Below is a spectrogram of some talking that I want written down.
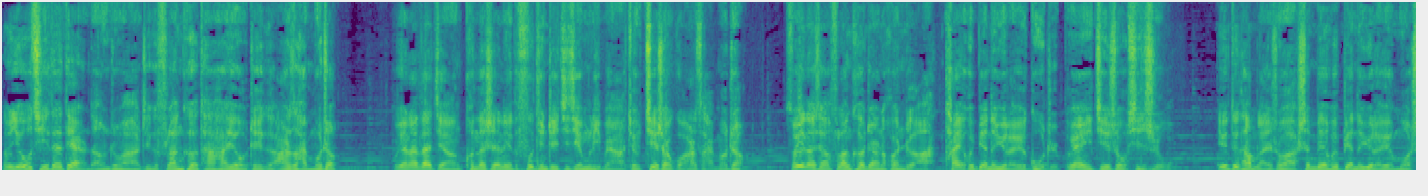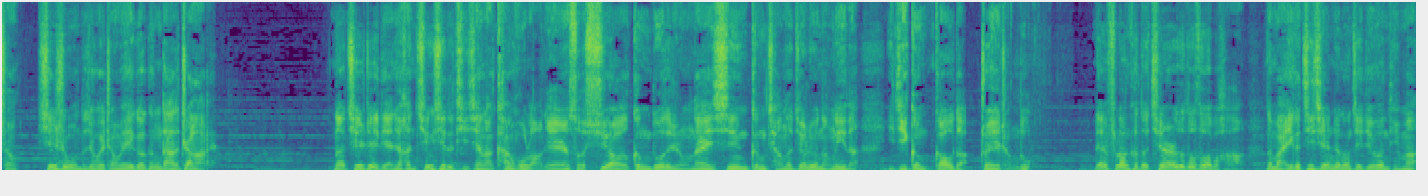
那么尤其在电影当中啊，这个弗兰克他还有这个阿尔兹海默症。我原来在讲《困在时间里的父亲》这期节目里边啊就介绍过阿尔茨海默症，所以呢像弗兰克这样的患者啊，他也会变得越来越固执，不愿意接受新事物。因为对他们来说啊，身边会变得越来越陌生，新事物呢就会成为一个更大的障碍。那其实这一点就很清晰地体现了看护老年人所需要的更多的这种耐心、更强的交流能力呢，以及更高的专业程度。连弗兰克的亲儿子都做不好，那买一个机器人就能解决问题吗？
